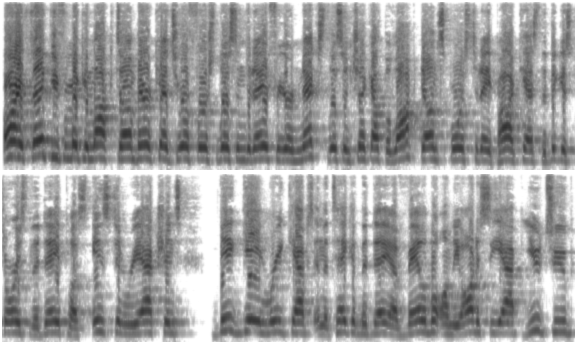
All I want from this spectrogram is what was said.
All right, thank you for making Locked On Bearcats your first listen today. For your next listen, check out the Locked On Sports Today podcast, the biggest stories of the day, plus instant reactions, big game recaps, and the take of the day available on the Audacy app, YouTube,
